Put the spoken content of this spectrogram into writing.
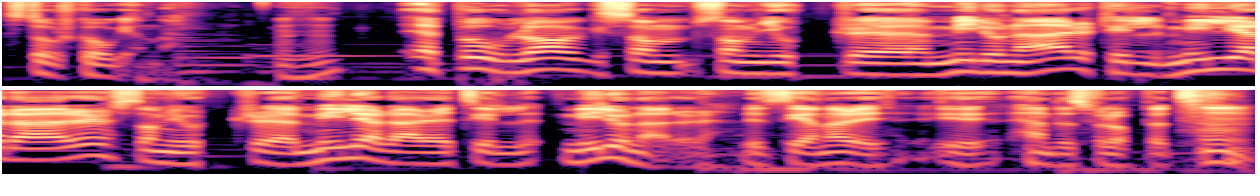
Storskogen. Mhm. Ett bolag som, som gjort eh, miljonärer till miljardärer, som gjort eh, miljardärer till miljonärer lite senare i, i händelseförloppet. Mm.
